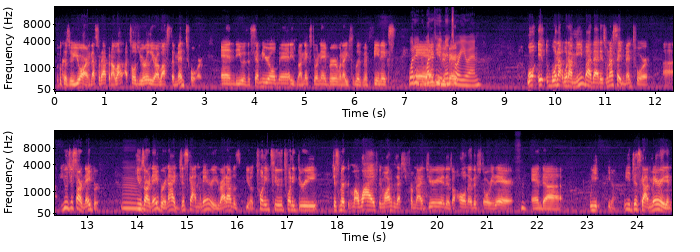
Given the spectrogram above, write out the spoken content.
but because of who you are. And that's what happened. I, lo- I told you earlier, I lost a mentor, and he was a 70 year old man. He's my next door neighbor when I used to live in Phoenix. What did what did he he'd mentor married- you in? well, it, what I what I mean by that is when I say mentor, uh, he was just our neighbor. He was our neighbor, and I had just gotten married. Right, I was you know 22, 23, just met my wife, and my wife was actually from Nigeria. There's a whole other story there, and uh, we you know we had just got married, and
